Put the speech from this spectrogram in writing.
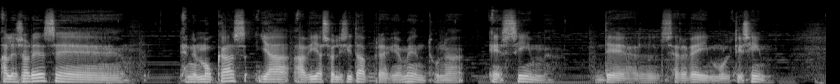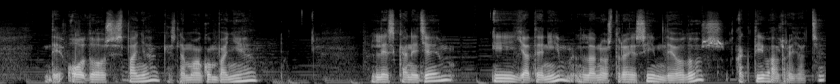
Aleshores, eh, en el meu cas ja havia sol·licitat prèviament una eSIM del servei Multisim de O2 Espanya, que és la meva companyia, l'escanegem i ja tenim la nostra eSIM de O2 activa al rellotge.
